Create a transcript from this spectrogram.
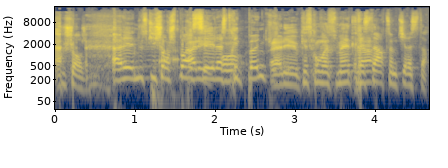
tout change. Allez, nous, ce qui change pas, Allez, c'est la street punk. Allez, qu'est-ce qu'on va se mettre Restart, un petit restart.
